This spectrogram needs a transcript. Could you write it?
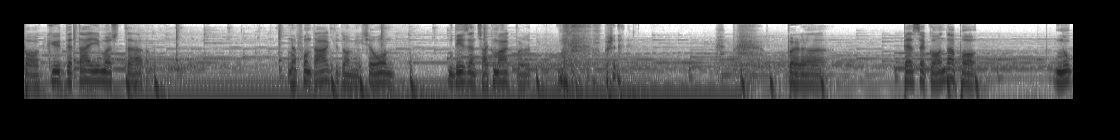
Po, ky detaj im është Në fund të aktit u dogj që unë ndiza çakmak për për për 5 uh, sekonda, po nuk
